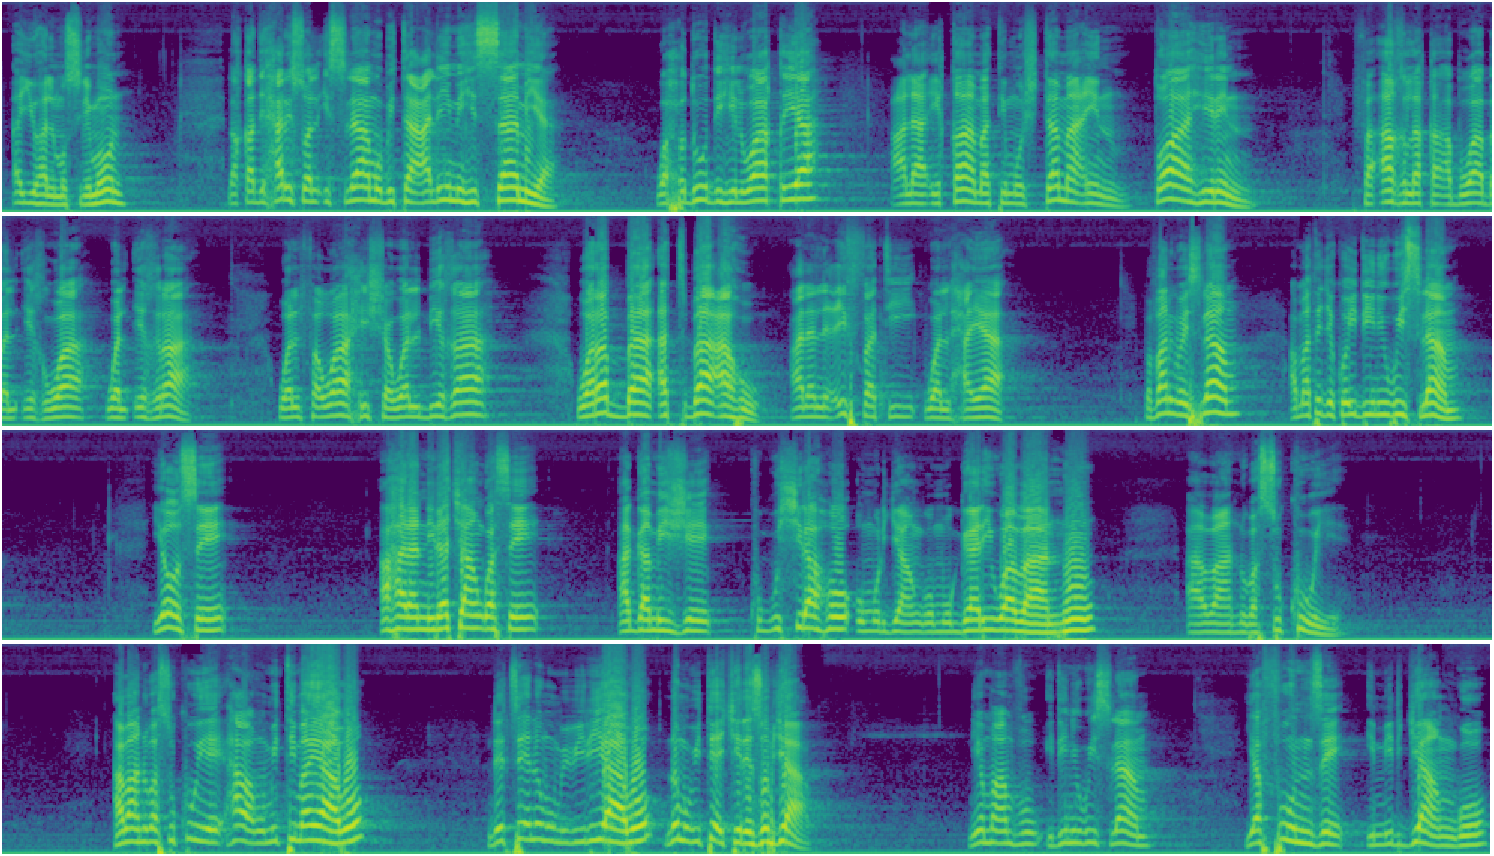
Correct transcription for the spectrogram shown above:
Ayuha muslimun laqad harisa isilamu bitaalimihi samiya wa hududihi lwaqiya ala iqamati mushtamain twahirin faaglaka abuwaba igwa waligra walfawahisha walbiga warabba atbaahu ala lifati walhaya. Bavandimwe bayisilamu amategeko y'idini w'isilamu yose aharanira cyangwa se agamije kugushyiraho umuryango mugari w'abantu abantu basukuye. Abantu basukuye haba mu mitima yabo ndetse no mu mibiri yabo no mu bitekerezo byabo. Niyo mpamvu idini w'isilamu yafunze imiryango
